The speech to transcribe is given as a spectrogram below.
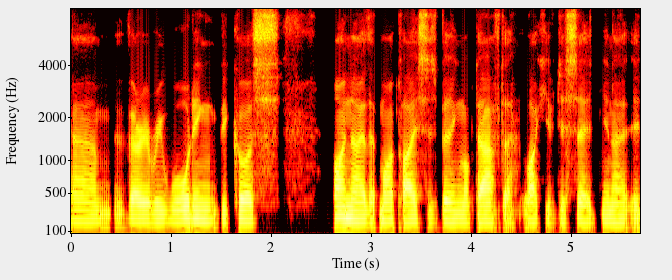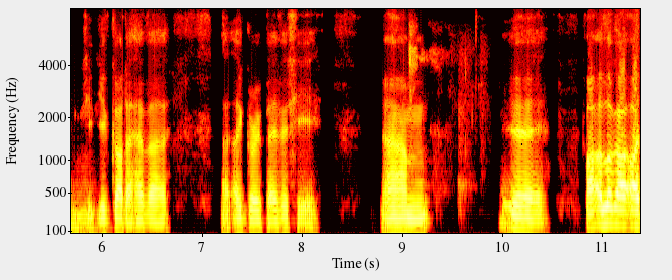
um, very rewarding because I know that my place is being looked after. Like you've just said, you know, it, mm. you've got to have a, a group effort here. Um, yeah. look, I,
